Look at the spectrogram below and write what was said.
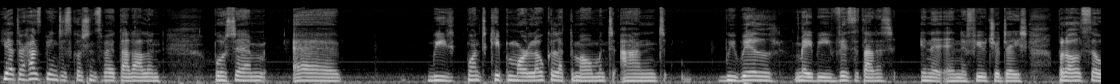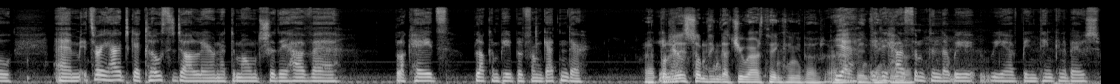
Yeah, there has been discussions about that, Alan, but um, uh, we want to keep it more local at the moment, and we will maybe visit that in a, in a future date. But also, um, it's very hard to get close to Dáil at the moment. Sure, they have uh, blockades blocking people from getting there. Right, but it know. is something that you are thinking about. Or yeah, been it has about. something that we we have been thinking about.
